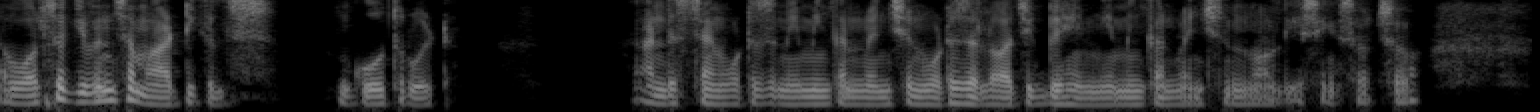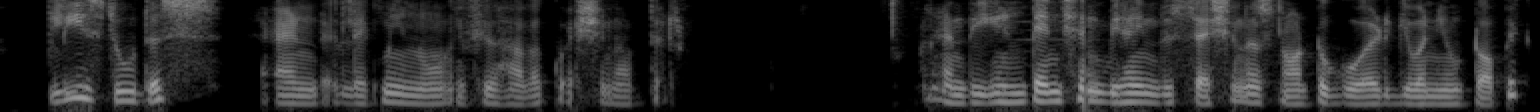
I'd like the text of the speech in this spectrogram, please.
I've also given some articles. Go through it, understand what is a naming convention, what is the logic behind naming convention, and all these things out. So please do this and let me know if you have a question out there. And the intention behind this session is not to go ahead give a new topic,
